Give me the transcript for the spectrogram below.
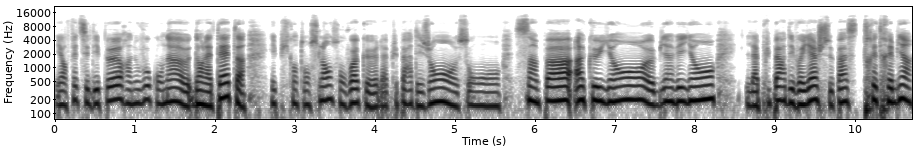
Et en fait, c'est des peurs à nouveau qu'on a euh, dans la tête. Et puis quand on se lance, on voit que la plupart des gens sont sympas, accueillants, euh, bienveillants. La plupart des voyages se passent très très bien.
